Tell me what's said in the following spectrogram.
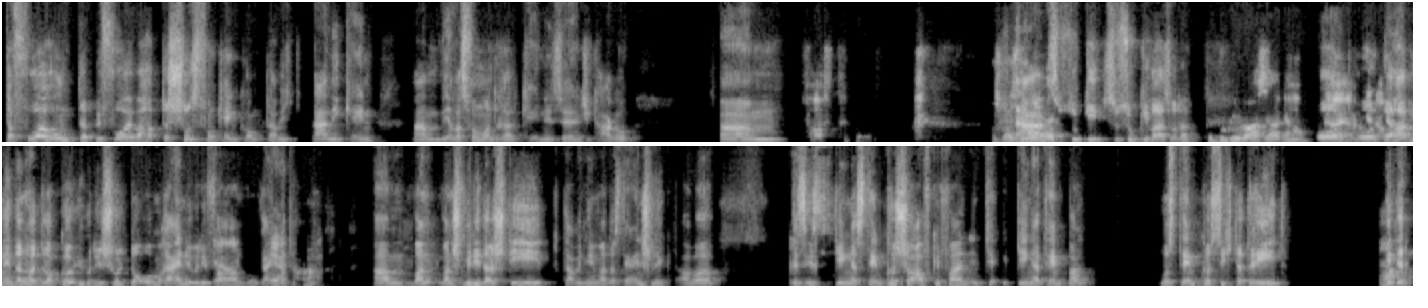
davor runter, bevor überhaupt der Schuss von Ken kommt, glaube ich. Nein, nicht Ken. Ähm, wer was von Montreal? Ken ist ja in Chicago. Ähm, Fast. Ich weiß Na, nicht, Suzuki, Suzuki war es, oder? Suzuki war es, ja, genau. Und, ja, ja, genau. und der hat ihn dann halt locker über die Schulter oben rein, über die Fahrhand ja, reingetan. Ähm, wann, wann Schmidi da steht, glaube ich nicht mal, dass der einschlägt. Aber das ist gegen der Stemkos schon aufgefallen, in, gegen der Temper, wo Stemkos sich da dreht. Der,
